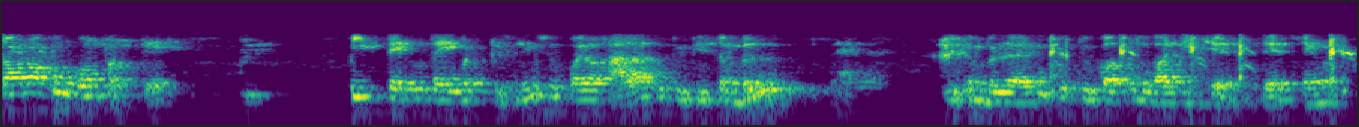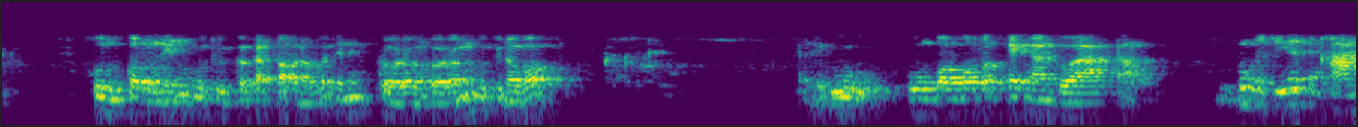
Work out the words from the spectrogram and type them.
cara hukum fikih pitik utawi wedhus niku supaya halal kudu disembel di tembelah itu kudu kotul wadijen sing hukum ini kudu keketok nopo ini gorong-gorong kudu nopo. Ini umpama pakai nganggo akal itu mestinya sehat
